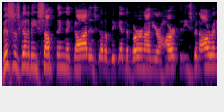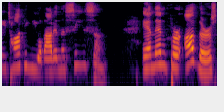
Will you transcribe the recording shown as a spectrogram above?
this is going to be something that God is going to begin to burn on your heart that He's been already talking to you about in the season. And then for others,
